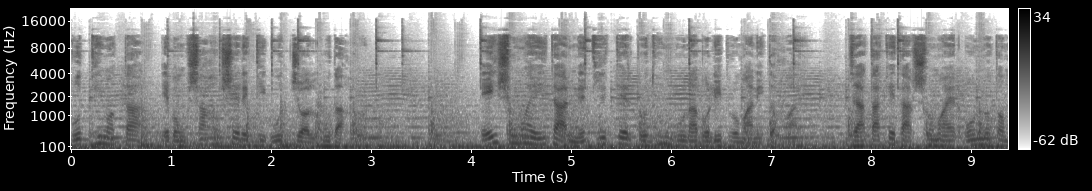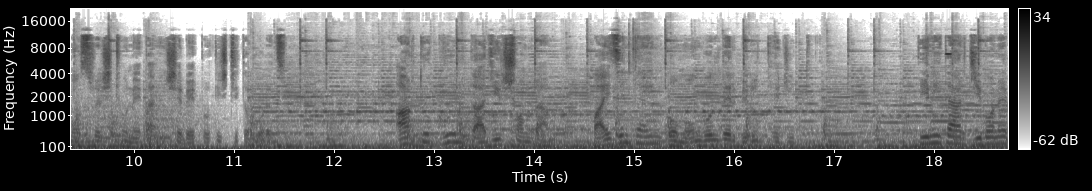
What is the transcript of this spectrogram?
বুদ্ধিমত্তা এবং সাহসের একটি উজ্জ্বল উদাহরণ। এই সময়েই তার নেতৃত্বের প্রথম গুণাবলী প্রমাণিত হয়। যা তাকে তার সময়ের অন্যতম শ্রেষ্ঠ নেতা হিসেবে প্রতিষ্ঠিত করেছে। আর্তুগ্রুল গাজীর সংগ্রাম বাইজেন্টাইন ও মঙ্গলদের বিরুদ্ধে যুদ্ধ। তিনি তার জীবনের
